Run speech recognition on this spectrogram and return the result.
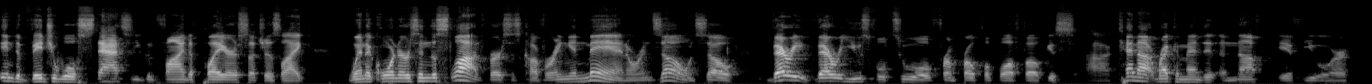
individual stats that you can find of players, such as like when a corner is in the slot versus covering in man or in zone. So, very, very useful tool from Pro Football Focus. Uh, cannot recommend it enough if you are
